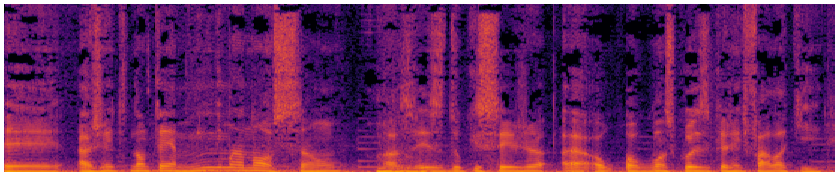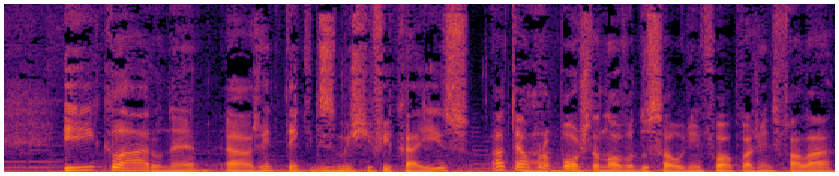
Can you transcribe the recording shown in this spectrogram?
é, a gente não tem a mínima noção, uhum. às vezes, do que seja a, algumas coisas que a gente fala aqui. E, claro, né, a gente tem que desmistificar isso. Até claro. a proposta nova do Saúde em Foco, a gente falar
